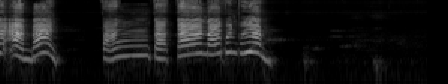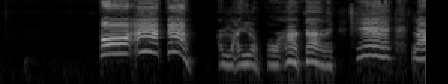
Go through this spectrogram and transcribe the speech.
ก็อ่านได้ ฟังกากานะเพื่อนๆกออากาอะไรหรอกออากาอะไรเฮ้ล้อ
